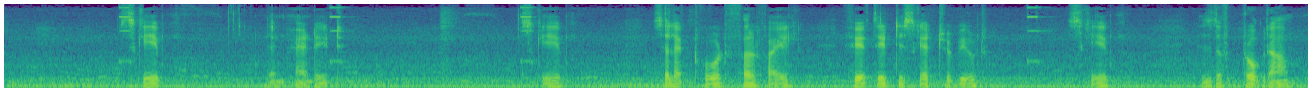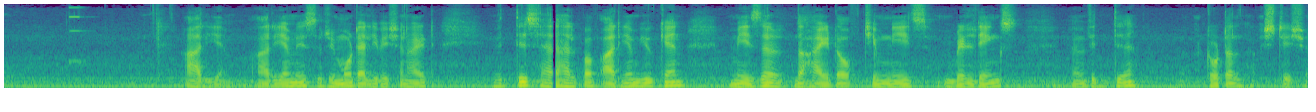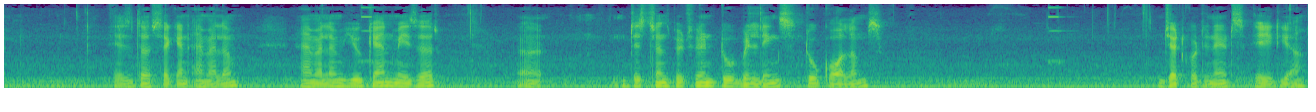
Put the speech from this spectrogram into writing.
Escape then edit. Escape select code for file fifth disk attribute. Escape is the program. Rem rem is remote elevation height with this help of rem you can measure the height of chimneys buildings uh, with the total station. Is the second mlm mlm you can measure uh, distance between two buildings two columns jet coordinates area.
